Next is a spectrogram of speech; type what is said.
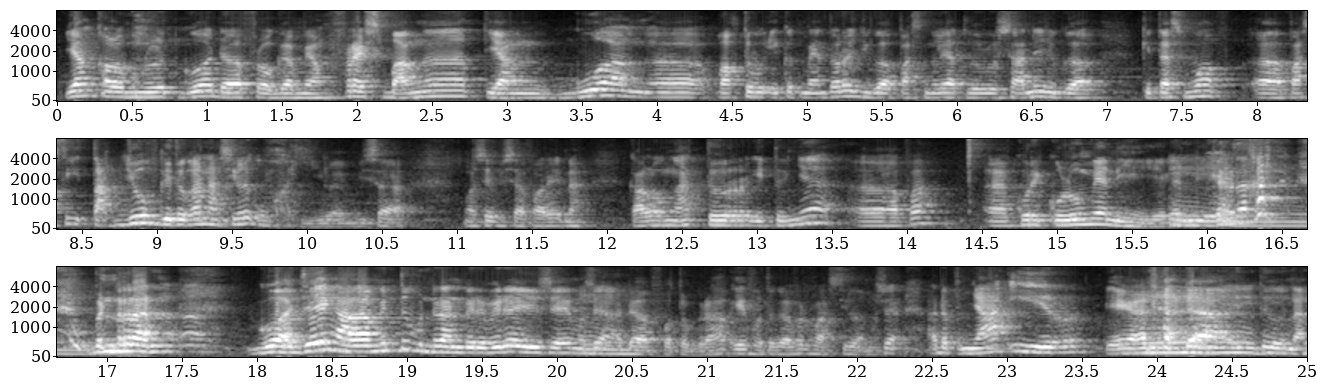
yang kalau menurut gua adalah program yang fresh banget yang gua eh, waktu ikut mentornya juga pas ngelihat lulusannya juga kita semua eh, pasti takjub gitu kan hasilnya. Wah gila bisa masih bisa varian. Nah, kalau ngatur itunya eh, apa eh, kurikulumnya nih ya kan? Karena kan beneran gua aja yang ngalamin tuh beneran beda-beda ya. Saya maksudnya ada fotografer ya fotografer pasti lah. Maksudnya ada penyair ya kan? Ada itu. Nah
